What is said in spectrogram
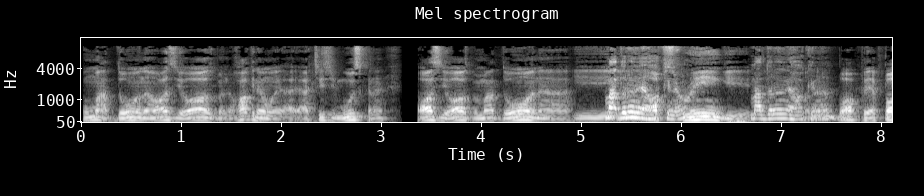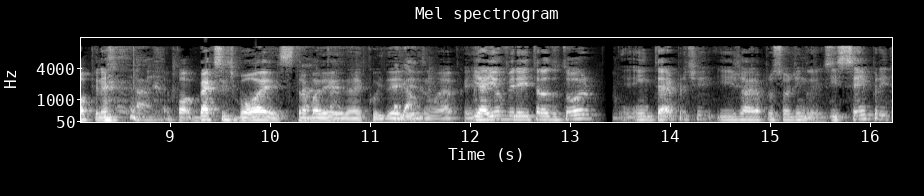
com Madonna, Ozzy Osbourne, rock não, é, artista de música, né? Ozzy Osbourne, Madonna e Madonna é rock, Offspring. não? Madonna não é rock, não? É pop, é pop, né? Tá. É pop. Backstreet Boys, trabalhei, tá, tá. né? Cuidei Legal. deles numa época. E aí eu virei tradutor, intérprete e já era professor de inglês. E sempre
